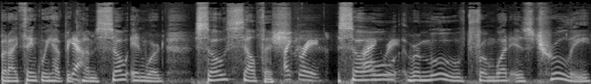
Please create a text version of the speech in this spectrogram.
but I think we have become yeah. so inward, so selfish. I agree. So I agree. removed from what is truly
